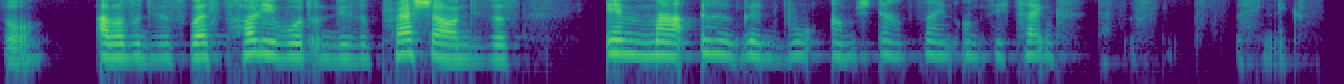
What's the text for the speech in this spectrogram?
So. Aber so dieses West Hollywood und diese Pressure und dieses immer irgendwo am Start sein und sich zeigen, das ist, das ist nix.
